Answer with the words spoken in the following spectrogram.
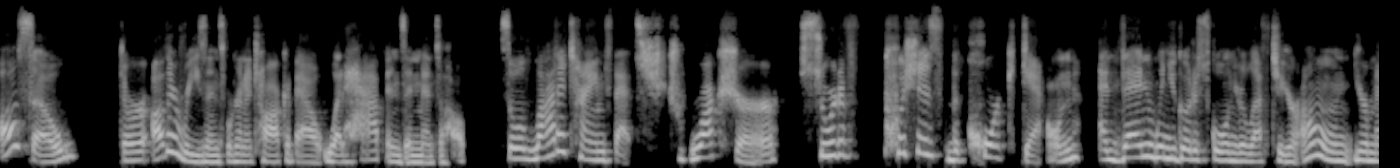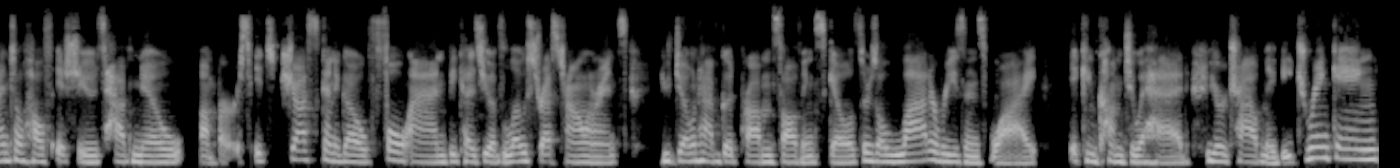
Also, there are other reasons we're going to talk about what happens in mental health. So a lot of times that structure sort of pushes the cork down. And then when you go to school and you're left to your own, your mental health issues have no bumpers. It's just going to go full on because you have low stress tolerance. You don't have good problem solving skills. There's a lot of reasons why it can come to a head. Your child may be drinking.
